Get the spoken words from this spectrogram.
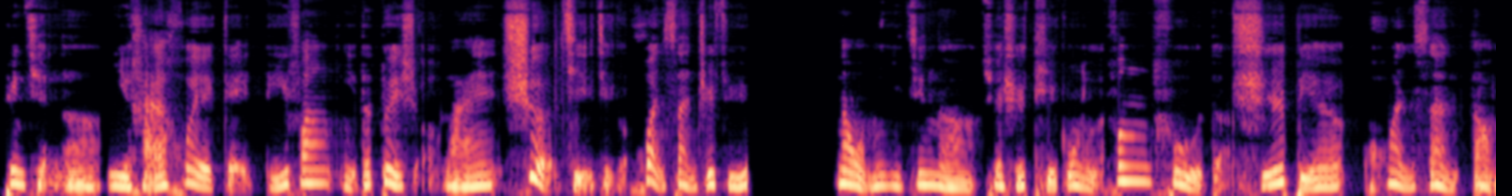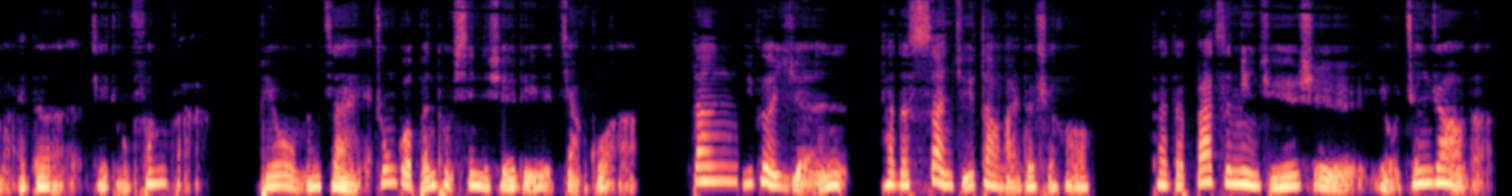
并且呢，你还会给敌方、你的对手来设计这个涣散之局。那我们易经呢，确实提供了丰富的识别涣散到来的这种方法。比如我们在中国本土心理学里讲过啊，当一个人他的散局到来的时候。他的八字命局是有征兆的，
